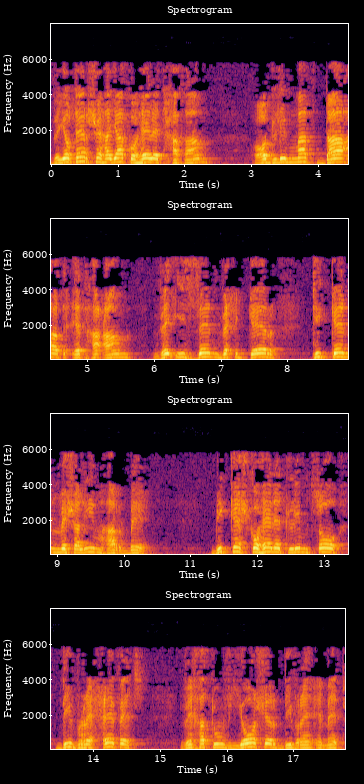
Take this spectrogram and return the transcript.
ויותר שהיה קהלת חכם, עוד לימד דעת את העם, ואיזן וחיקר, תיקן משלים הרבה. ביקש קהלת למצוא דברי חפץ, וכתוב יושר דברי אמת.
